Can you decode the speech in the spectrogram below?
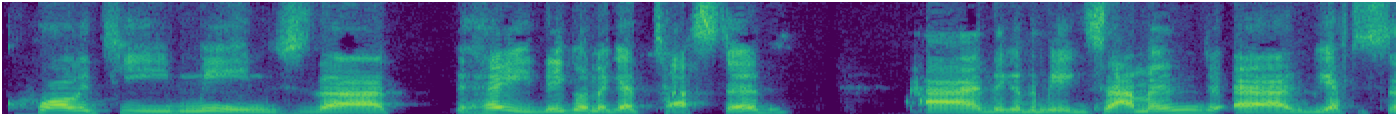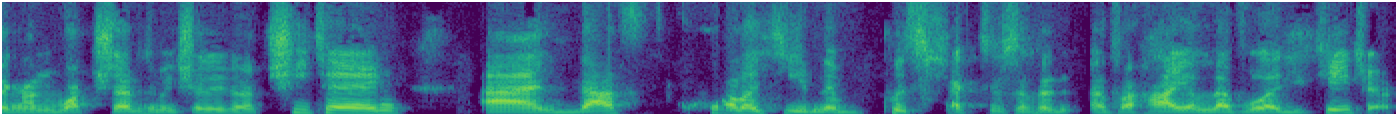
quality means that, hey, they're going to get tested and they're going to be examined and we have to sit and watch them to make sure they're not cheating. And that's quality in the perspectives of, an, of a higher level educator.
